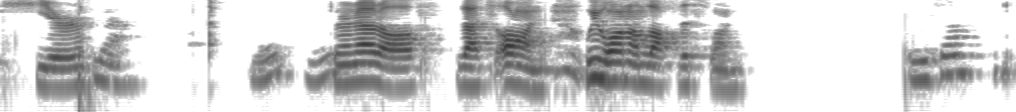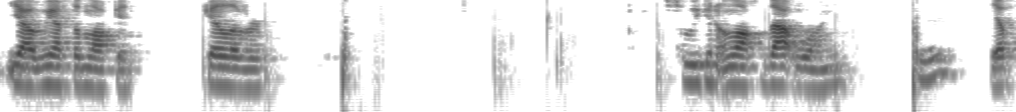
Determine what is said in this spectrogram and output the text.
here. Yeah. turn that off, that's on. We want to unlock this one. And this one? Yeah, we have to unlock it. Get a lever. So we can unlock that one. Here? Yep.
